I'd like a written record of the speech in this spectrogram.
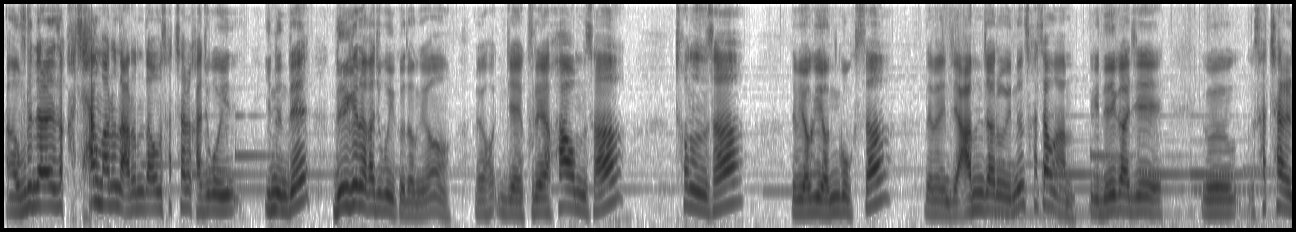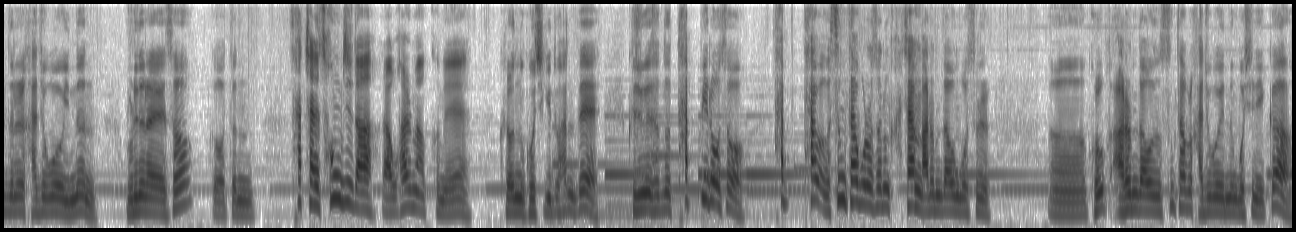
아, 우리나라에서 가장 많은 아름다운 사찰을 가지고 있, 있는데 네 개나 가지고 있거든요. 그래서 이제 구례 화엄사, 그다음에 여기 연곡사, 그다음에 이제 암자로 있는 사상암 이네 가지 그 사찰들을 가지고 있는 우리나라에서 그 어떤 사찰의 성지다라고 할 만큼의 그런 곳이기도 한데 그 중에서도 탑비로서 탑, 탑 승탑으로서는 가장 아름다운 곳을 어, 그 아름다운 승탑을 가지고 있는 곳이니까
